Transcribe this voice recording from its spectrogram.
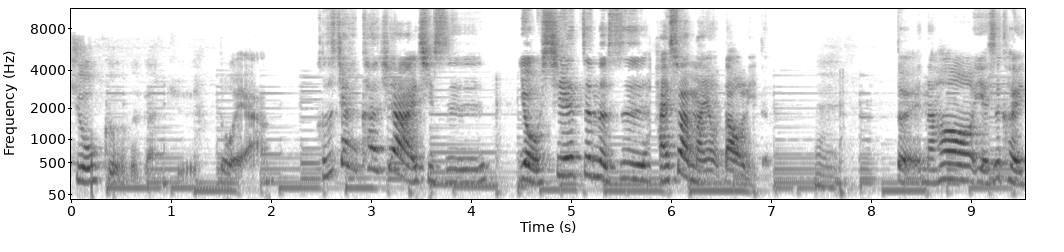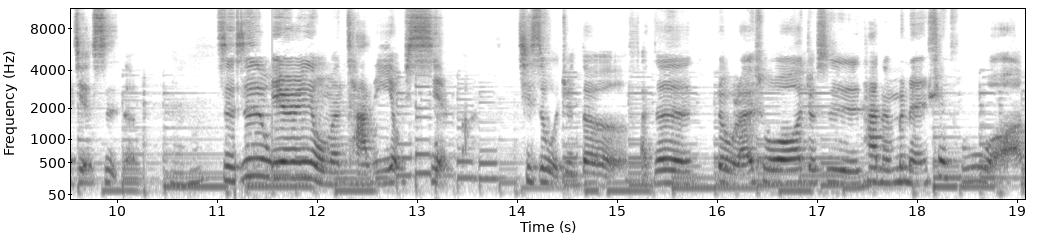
纠葛的感觉。对啊，可是这样看下来，其实有些真的是还算蛮有道理的。嗯，对，然后也是可以解释的。嗯，只是因为我们查的也有限嘛。其实我觉得，反正对我来说，就是他能不能说服我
